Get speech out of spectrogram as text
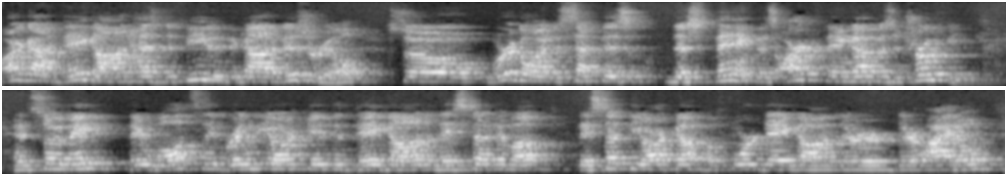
our god Dagon has defeated the God of Israel, so we're going to set this, this thing, this ark thing up as a trophy. And so they, they waltz, they bring the ark into Dagon, and they set him up. They set the ark up before Dagon, their, their idol,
